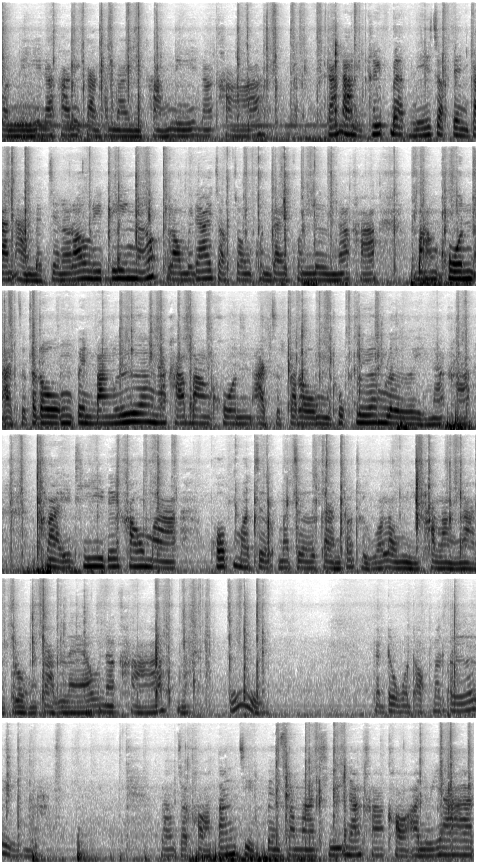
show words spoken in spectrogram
วันนี้นะคะในการทำนายในครั้งนี้นะคะ การอ่านคลิปแบบนี้จะเป็นการอ่านแบบ general reading เนะเราไม่ได้เจาะจงคนใดคนหนึ่งนะคะ บางคนอาจจะตรงเป็นบางเรื่องนะคะ บางคนอาจจะตรงทุกเรื่องเลยนะคะ ใครที่ได้เข้ามา พบมาเจอมาเจอกันก็ถือว่าเรามีพลังงานตรงกันแล้วนะคะอู้กระโดดออกมาเลยเราจะขอตั้งจิตเป็นสมาธินะคะ ขออนุญาต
